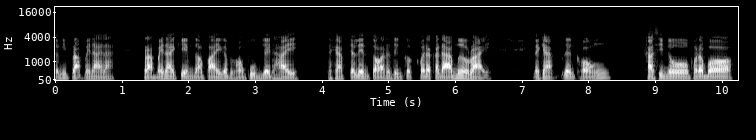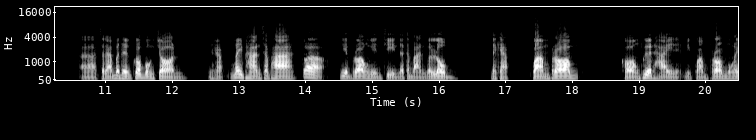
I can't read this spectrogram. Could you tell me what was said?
ตอนนี้ปรับไม่ได้ละปรับไม่ได้เกมต่อไปก็เป็นของภูมิใจไทยนะครับจะเล่นต่อถ้าถึงก็กรกฎาเมื่อไหร่นะครับเรื่องของคาสิโนพรบอ่าสถานบันเทิงครบวงจร นะครับไม่ผ่านสภาก็เรียบร้องเรียนจีนรัฐบาลก็ล่มนะครับความพร้อมของเพื่อไทยเนี่ยมีความพร้อมน้อย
